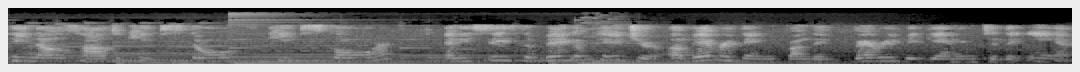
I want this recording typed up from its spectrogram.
He knows how to keep store, keep score, and He sees the bigger picture of everything from the very beginning to the end.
